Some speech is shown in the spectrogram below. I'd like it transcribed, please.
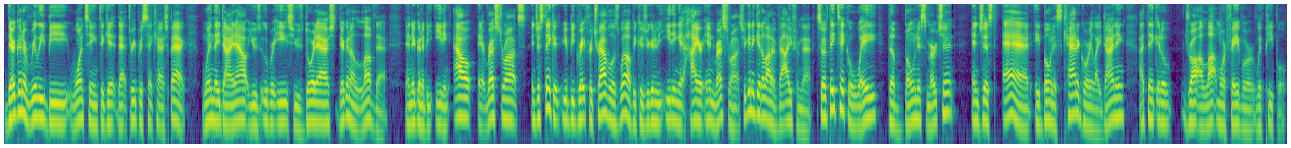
They're going to really be wanting to get that 3% cash back when they dine out, use Uber Eats, use DoorDash. They're going to love that. And they're going to be eating out at restaurants. And just think it, would be great for travel as well because you're going to be eating at higher end restaurants. You're going to get a lot of value from that. So if they take away the bonus merchant and just add a bonus category like dining, I think it'll draw a lot more favor with people.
